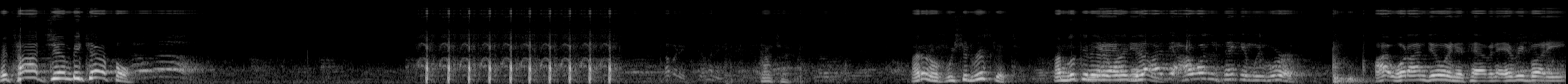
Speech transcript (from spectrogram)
It's hot, Jim, be careful. Gotcha. I don't know if we should risk it. I'm looking at it right see, now. I, I wasn't thinking we were. I, what I'm doing is having everybody,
